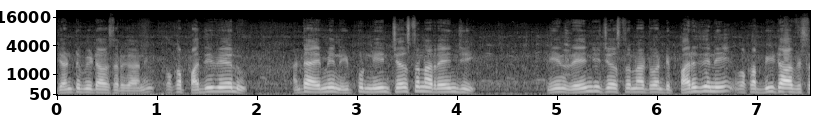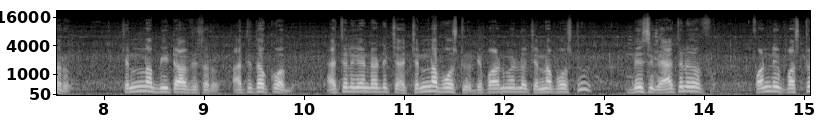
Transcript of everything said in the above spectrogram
జంటు బీట్ ఆఫీసర్ కానీ ఒక పదివేలు అంటే ఐ మీన్ ఇప్పుడు నేను చేస్తున్న రేంజి నేను రేంజ్ చేస్తున్నటువంటి పరిధిని ఒక బీట్ ఆఫీసరు చిన్న బీట్ ఆఫీసరు అతి తక్కువ. యాక్చువల్గా ఏంటంటే చిన్న పోస్టు డిపార్ట్మెంట్లో చిన్న పోస్టు బేసిక్ యాక్చువల్గా ఫండింగ్ ఫస్ట్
